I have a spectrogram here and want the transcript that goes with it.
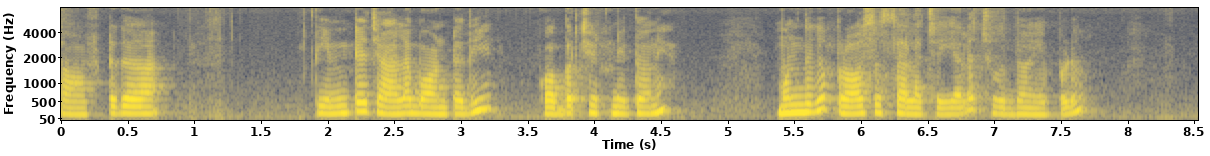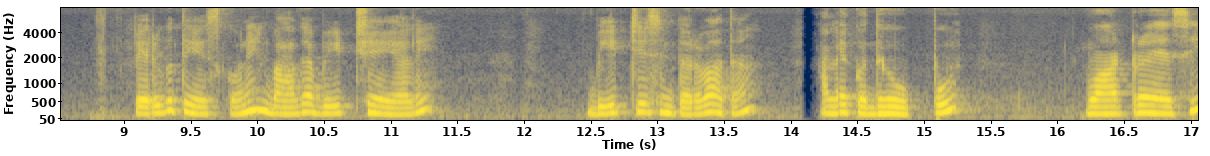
సాఫ్ట్గా తింటే చాలా బాగుంటుంది కొబ్బరి చట్నీతోని. ముందుగా ప్రాసెస్ ఎలా చేయాలో చూద్దాం ఇప్పుడు. పెరుగు తీసుకొని బాగా బీట్ చేయాలి. బీట్ చేసిన తర్వాత అలాగే కొద్దిగా ఉప్పు వాటర్ వేసి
